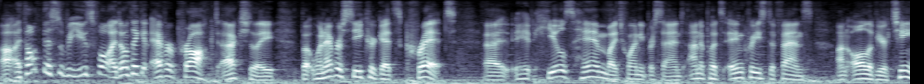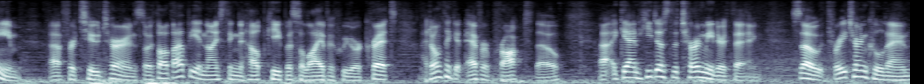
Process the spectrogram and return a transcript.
Uh, I thought this would be useful. I don't think it ever procced, actually. But whenever Seeker gets crit, uh, it heals him by 20%, and it puts increased defense on all of your team uh, for two turns. So I thought that'd be a nice thing to help keep us alive if we were crit. I don't think it ever procced, though. Uh, again, he does the turn meter thing. So, three turn cooldown,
